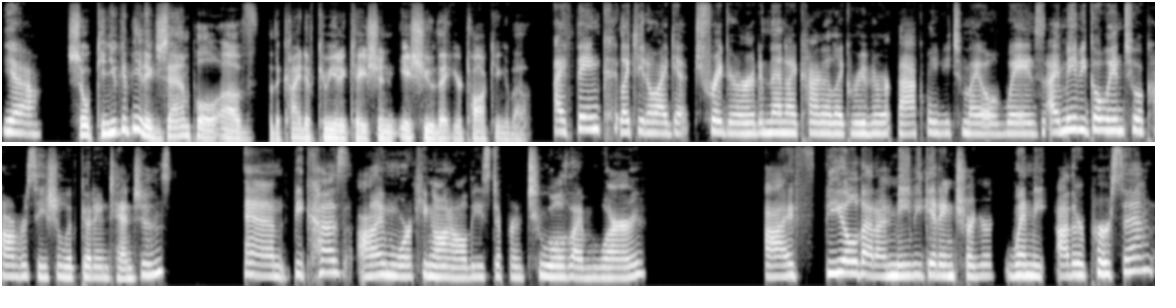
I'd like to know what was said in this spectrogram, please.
Yeah. So, can you give me an example of the kind of communication issue that you're talking about? I think, like, you know, I get triggered and then I kind of like revert back maybe to my old ways. I maybe go into a conversation with good intentions. And because I'm working on all these different tools I've learned, I feel that I'm maybe getting triggered when the other person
